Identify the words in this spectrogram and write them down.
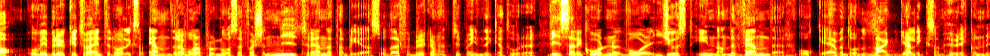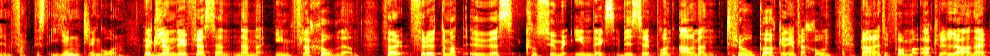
Ja, och vi brukar tyvärr inte då liksom ändra våra prognoser förrän en ny trend etableras och därför brukar de här typerna av indikatorer visa rekordnivåer just innan det vänder och även då lagga liksom hur ekonomin faktiskt egentligen går. Jag glömde ju förresten nämna inflationen. För förutom att US Consumer Index visade på en allmän tro på ökad inflation, bland annat i form av ökade löner,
